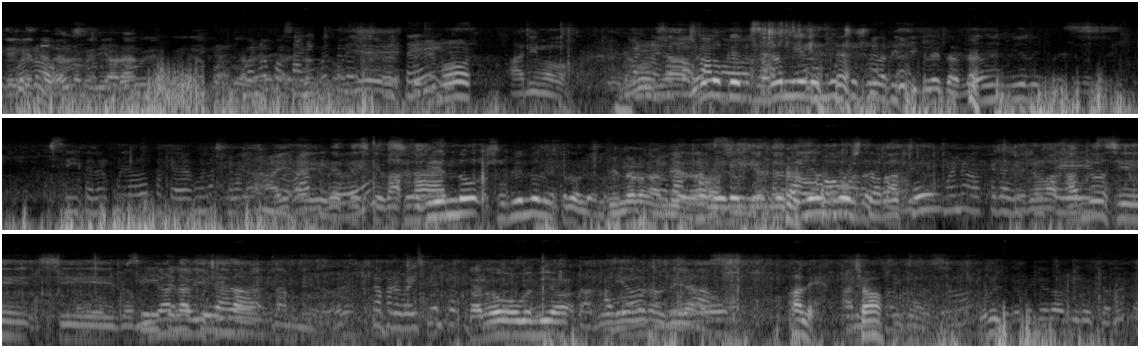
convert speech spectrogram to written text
Que bueno. esperarlo media hora antes. Bueno, pues ánimo que lo disfrutéis. Ánimo. Yo lo que me da miedo mucho son las bicicletas, me da un miedo impresionante. Sí, tener cuidado porque hay algunas que bajan muy Hay, hay rápido, ¿eh? Subiendo, subiendo no hay problema. Viendo no da miedo. Pero bien vamos cuesta abajo, pero bajando si, si dominan la bici da, dan miedo, ¿eh? No, pero vais siempre. Hasta luego, buen día. Hasta luego, Adiós, buenos buen días. día. Vale, chao. Bueno, yo me he quedado directamente.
